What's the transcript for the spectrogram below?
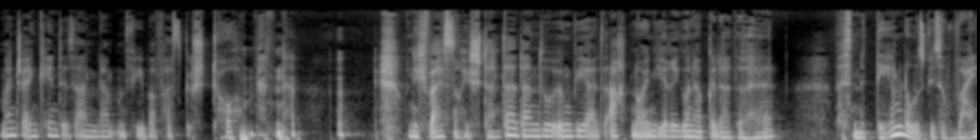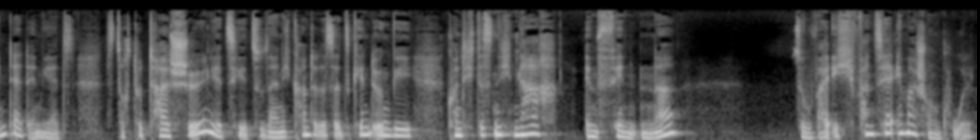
Manch ein Kind ist an Lampenfieber fast gestorben. Ne? Und ich weiß noch, ich stand da dann so irgendwie als acht, neunjährige und habe gedacht, hä? Was ist mit dem los? Wieso weint er denn jetzt? Ist doch total schön, jetzt hier zu sein. Ich konnte das als Kind irgendwie, konnte ich das nicht nachempfinden, ne? So, weil ich fand's ja immer schon cool.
